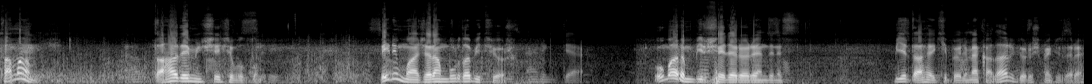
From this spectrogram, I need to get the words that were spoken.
Tamam, daha demin şehri buldum. Benim maceram burada bitiyor. Umarım bir şeyler öğrendiniz. Bir dahaki bölüme kadar görüşmek üzere.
